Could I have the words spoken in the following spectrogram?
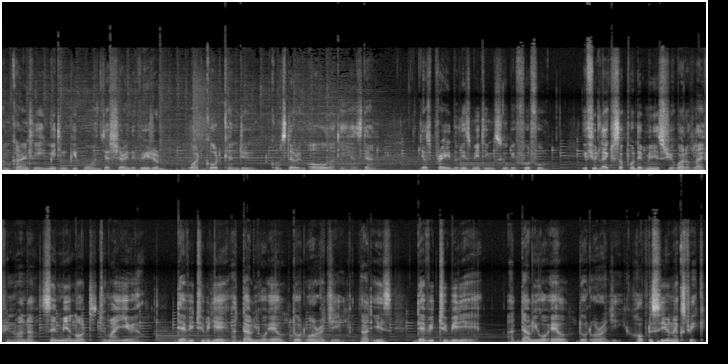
I'm currently meeting people and just sharing the vision of what God can do considering all that He has done. Just pray that these meetings will be fruitful. If you'd like to support the ministry of Word of Life in Rwanda, send me a note to my email, davidtubidie at wol.org. That is davidtubidie at wol.org. Hope to see you next week.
